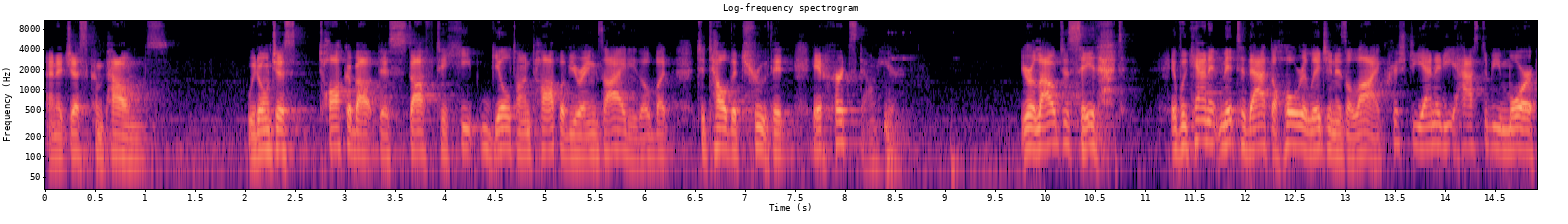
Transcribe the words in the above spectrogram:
and it just compounds. We don't just talk about this stuff to heap guilt on top of your anxiety, though, but to tell the truth. It, it hurts down here. You're allowed to say that. If we can't admit to that, the whole religion is a lie. Christianity has to be more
